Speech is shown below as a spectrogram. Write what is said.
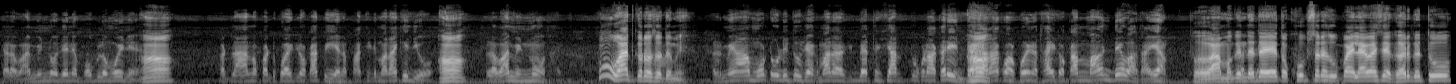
ત્યારે વામીનનો જેને પ્રોબ્લેમ હોય ને હા. એટલે આનો કટકો એટલો કાપી અને પાકીટમાં રાખી દો હા. એટલે વામી ન થાય. શું વાત કરો છો તમે? એટલે મેં આ મોટું લીધું છે કે મારા બેથી ચાર ટુકડા કરીને રાખવા કોઈને થાય તો કામમાં આવે ને દેવા થાય એમ. તો આ મગન દાદા એ તો ખૂબ સરસ ઉપાય લાવ્યા છે ઘરગથ્થુ.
